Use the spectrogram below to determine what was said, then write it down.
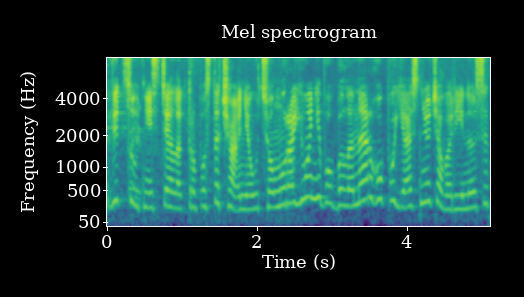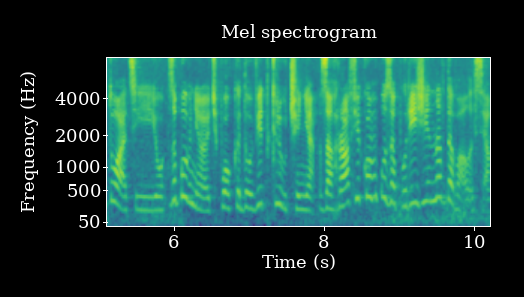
Відсутність електропостачання у цьому районі в обленерго пояснюють аварійною ситуацією. Запевняють, поки до відключення за графіком у Запоріжжі не вдавалися.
